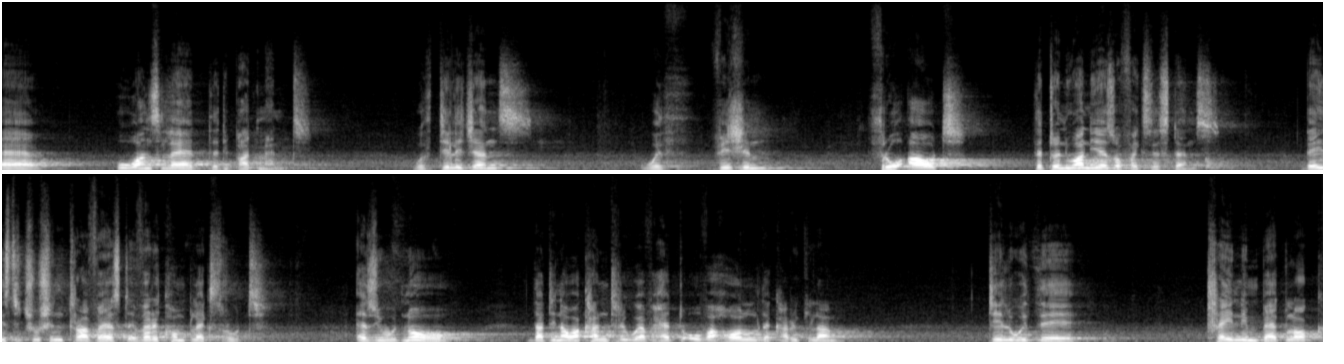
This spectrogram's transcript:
uh, who once led the department with diligence, with vision, throughout the 21 years of existence the institution traversed a very complex route. As you would know, that in our country we have had to overhaul the curriculum, deal with the training backlog,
